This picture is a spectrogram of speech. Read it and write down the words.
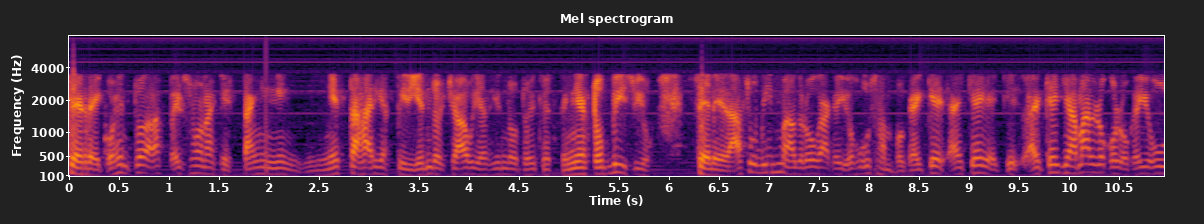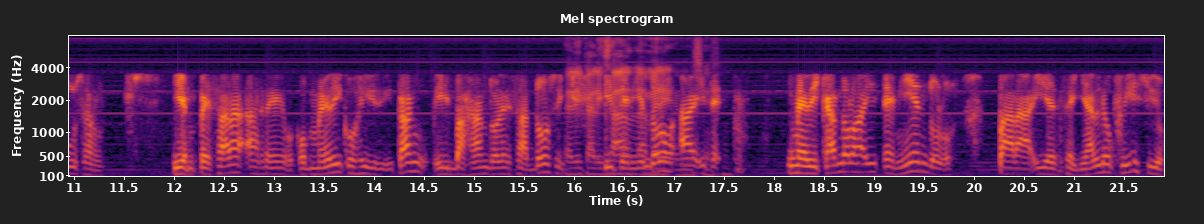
se recogen todas las personas que están en, en estas áreas pidiendo chavo y haciendo todo y que estén en estos vicios, se le da su misma droga que ellos usan, porque hay que, hay que, hay que, hay que llamarlo con lo que ellos usan. y empezar a, con médicos y, y tan ir bajándole esas dosis y teniéndolos ahí, te- medicándolos ahí, teniéndolos para y enseñarle oficio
